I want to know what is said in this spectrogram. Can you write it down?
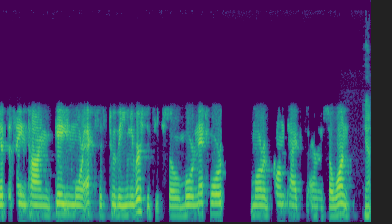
at the same time gain more access to the university, so more network more contacts and so on. Yeah.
